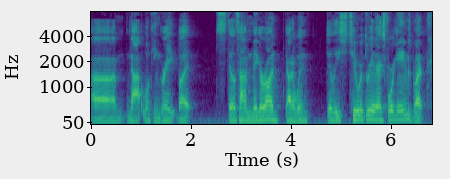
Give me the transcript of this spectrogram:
Um, not looking great, but still time to make a run. Got to win at least two or three of the next four games, but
